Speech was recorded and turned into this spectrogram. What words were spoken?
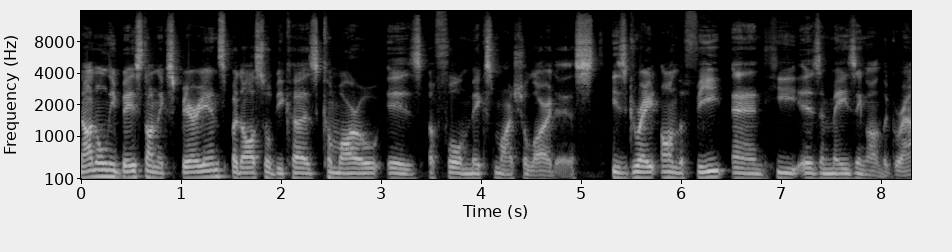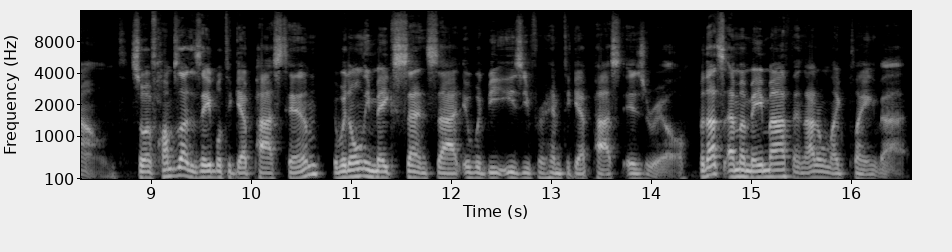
Not only based on experience, but also because Kamaru is a full mixed martial artist. He's great on the feet and he is amazing on the ground. So if Khamzat is able to get past him, it would only make sense that it would be easy for him to get past Israel. But that's MMA math and I don't like playing that,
